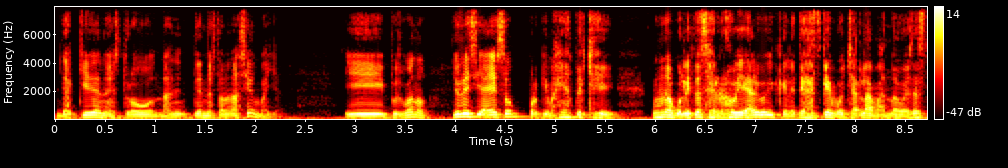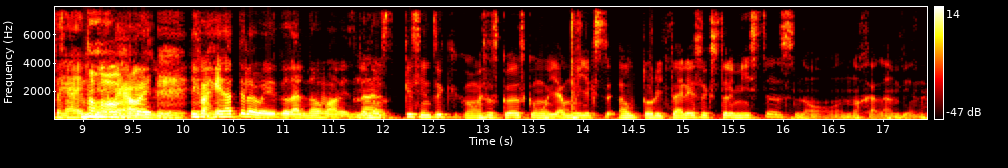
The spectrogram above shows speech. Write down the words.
De aquí de nuestro, de nuestra nación, vaya. Y pues bueno, yo decía eso porque imagínate que un abuelito se robe algo y que le tengas que mochar la mano, güey. Eso estaría No, güey. Imagínatelo, güey. Total, no mames. Nah, no- es que siento que como esas cosas como ya muy ex- autoritarias, extremistas, no, no jalan bien.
